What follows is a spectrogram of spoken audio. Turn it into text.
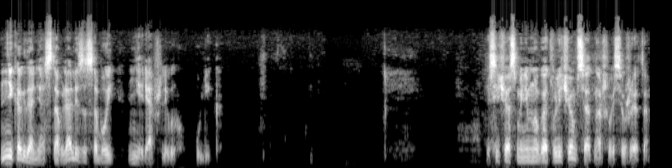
никогда не оставляли за собой неряшливых улик. Сейчас мы немного отвлечемся от нашего сюжета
